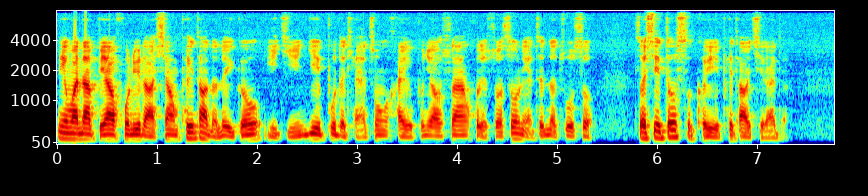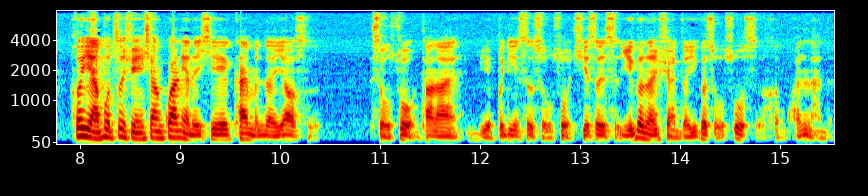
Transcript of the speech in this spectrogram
另外呢，不要忽略了相配套的泪沟以及颞部的填充，还有玻尿酸或者说瘦脸针的注射，这些都是可以配套起来的。和眼部咨询相关联的一些开门的钥匙手术，当然也不一定是手术，其实是一个人选择一个手术是很困难的。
